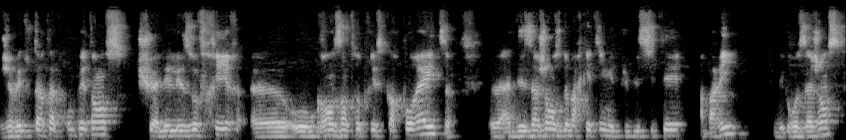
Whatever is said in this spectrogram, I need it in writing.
J'avais tout un tas de compétences. Je suis allé les offrir euh, aux grandes entreprises corporate, euh, à des agences de marketing et de publicité à Paris, des grosses agences.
